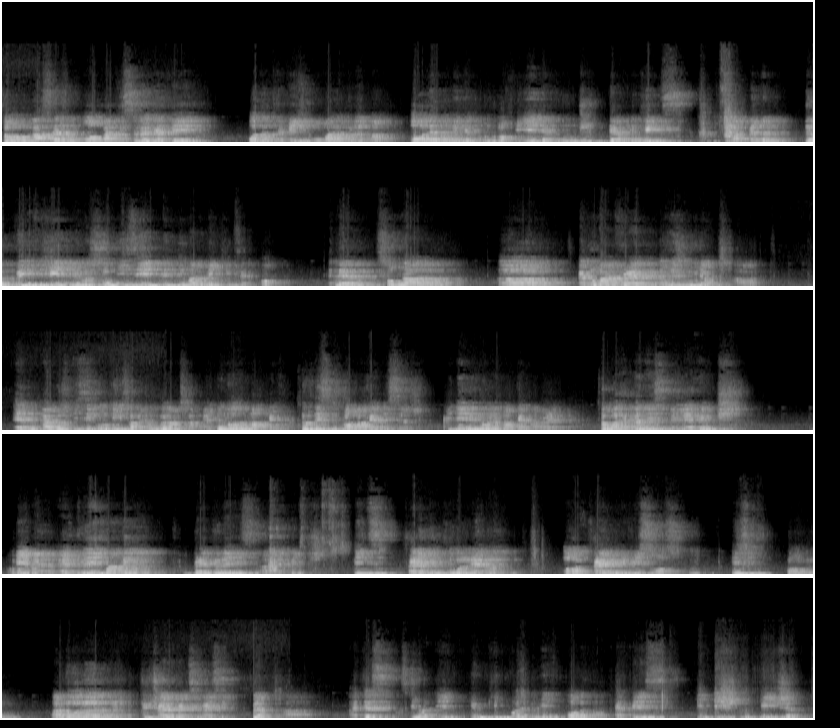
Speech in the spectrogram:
so last time all participant cafe, all the cafes all one uh, all of them make their own coffee, their own their own cakes. But when the, the wave came, they were so busy they didn't want to make cakes at all. And then so now uh, I got one friend always go Yao Cha. And I was busy working, so I don't go Yao Cha. I don't know the market. So this is called market research. You need to know the market, right? So what happened is I leverage. For me, I, I believe one thing I'm very good at is uh, leverage. Means trying to pull a level or trying to be resourceful. Is from one dollar you try to maximize it. Yeah. Uh, I just ask you what hey, you pinpoint to me all the cafes in each location.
